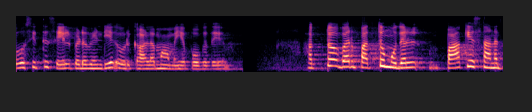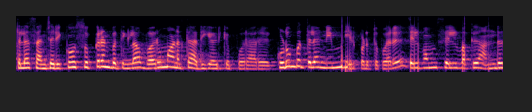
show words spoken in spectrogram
யோசித்து செயல்பட வேண்டிய ஒரு காலமாக அமையப்போகுது. அக்டோபர் பத்து முதல் பாகிஸ்தானத்தில் சஞ்சரிக்கும் சுக்கரன் பார்த்தீங்களா வருமானத்தை அதிகரிக்க போகிறாரு குடும்பத்தில் நிம்மதி ஏற்படுத்த போகிறாரு செல்வம் செல்வாக்கு அந்த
